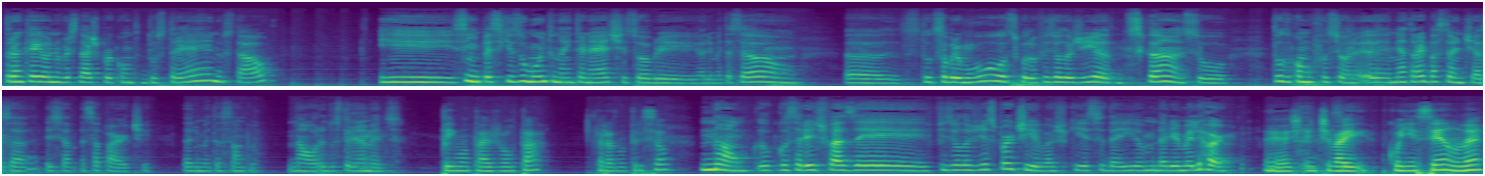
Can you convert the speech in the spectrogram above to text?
tranquei a universidade por conta dos treinos tal. E sim, pesquiso muito na internet sobre alimentação, uh, tudo sobre o músculo, fisiologia, descanso, tudo como funciona. É, me atrai bastante essa, essa, essa parte da alimentação na hora dos treinamentos. Tem vontade de voltar para a nutrição? Não, eu gostaria de fazer fisiologia esportiva. Acho que esse daí eu me daria melhor. É, a gente vai Sim. conhecendo, né?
